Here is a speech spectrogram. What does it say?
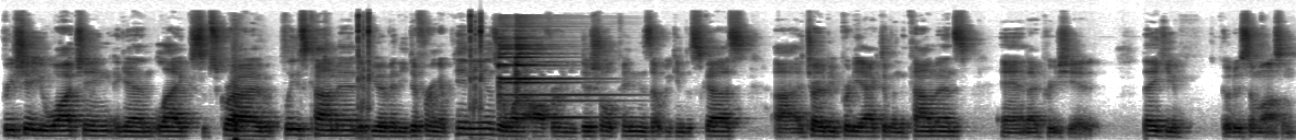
appreciate you watching. Again, like, subscribe. Please comment if you have any differing opinions or want to offer any additional opinions that we can discuss. Uh, I try to be pretty active in the comments, and I appreciate it. Thank you. Go do some awesome.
